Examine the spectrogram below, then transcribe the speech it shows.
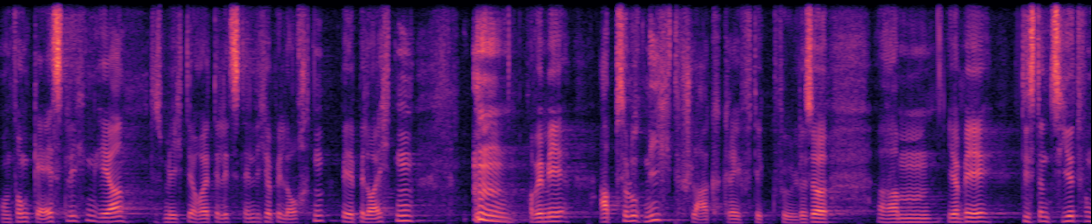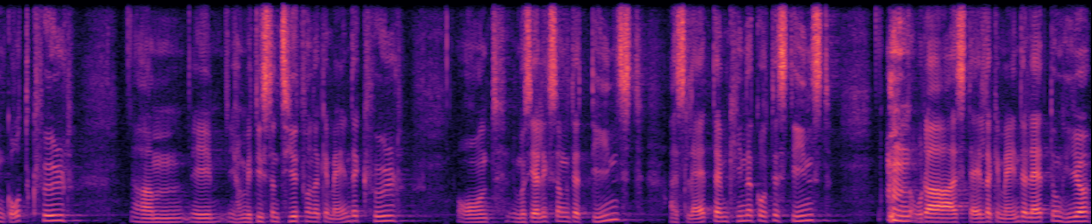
Und vom Geistlichen her, das möchte ich heute letztendlich beleuchten, beleuchten habe ich mich absolut nicht schlagkräftig gefühlt. Also ähm, ich habe mich distanziert von Gott gefühlt, ähm, ich, ich habe mich distanziert von der Gemeinde gefühlt und ich muss ehrlich sagen, der Dienst als Leiter im Kindergottesdienst oder als Teil der Gemeindeleitung hier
